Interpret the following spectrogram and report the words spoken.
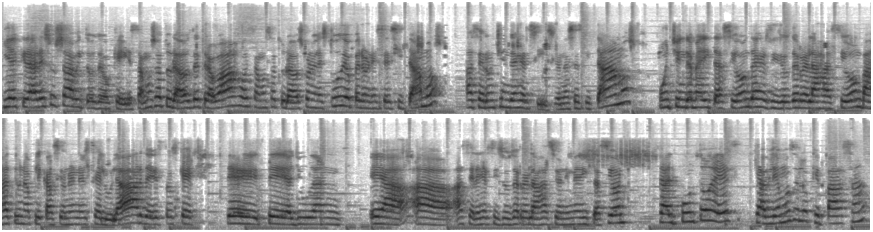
y el crear esos hábitos de, ok, estamos saturados de trabajo, estamos saturados con el estudio, pero necesitamos hacer un chin de ejercicio, necesitamos un chin de meditación, de ejercicios de relajación, bájate una aplicación en el celular, de estos que te, te ayudan eh, a, hacer ejercicios de relajación y meditación. O el punto es que hablemos de lo que pasa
